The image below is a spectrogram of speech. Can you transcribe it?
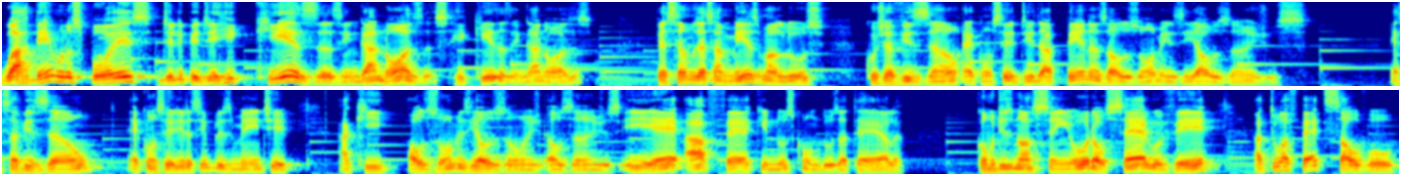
Guardemos-nos, pois, de lhe pedir riquezas enganosas, riquezas enganosas. Peçamos essa mesma luz, cuja visão é concedida apenas aos homens e aos anjos. Essa visão é concedida simplesmente aqui aos homens e aos anjos, e é a fé que nos conduz até ela. Como diz nosso Senhor ao cego, vê, a tua fé te salvou.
